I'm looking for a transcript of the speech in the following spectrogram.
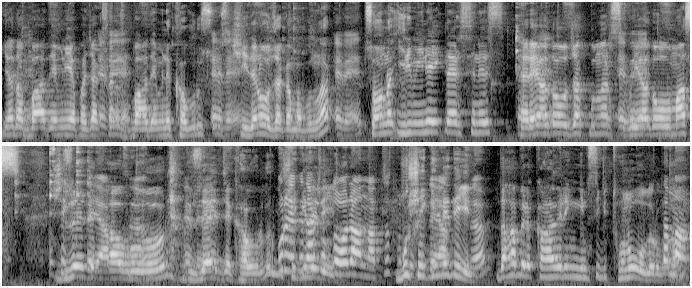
ya da bademli yapacaksanız Evet. bademini kavurursunuz. Evet. Çiğden olacak ama bunlar. Evet. Sonra irmiğini eklersiniz. Tereyağı da olacak bunlar sıvı Evet. yağ da olmaz. şekilde Güzelce yaptım. kavrulur. Evet. Güzelce kavrulur. Bu Buraya şekilde kadar çok değil. doğru anlattın. Bu şekilde değil. yaptım. Daha böyle kahverengimsi bir tonu olur bunun. Tamam.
